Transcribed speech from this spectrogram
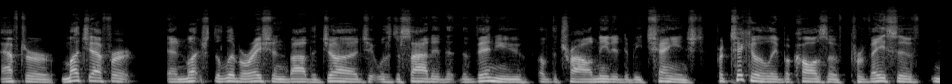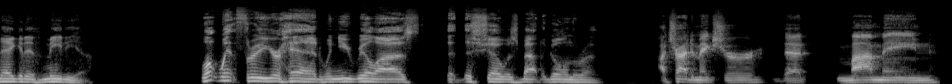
after much effort and much deliberation by the judge, it was decided that the venue of the trial needed to be changed, particularly because of pervasive negative media. What went through your head when you realized that this show was about to go on the road? I tried to make sure that my main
